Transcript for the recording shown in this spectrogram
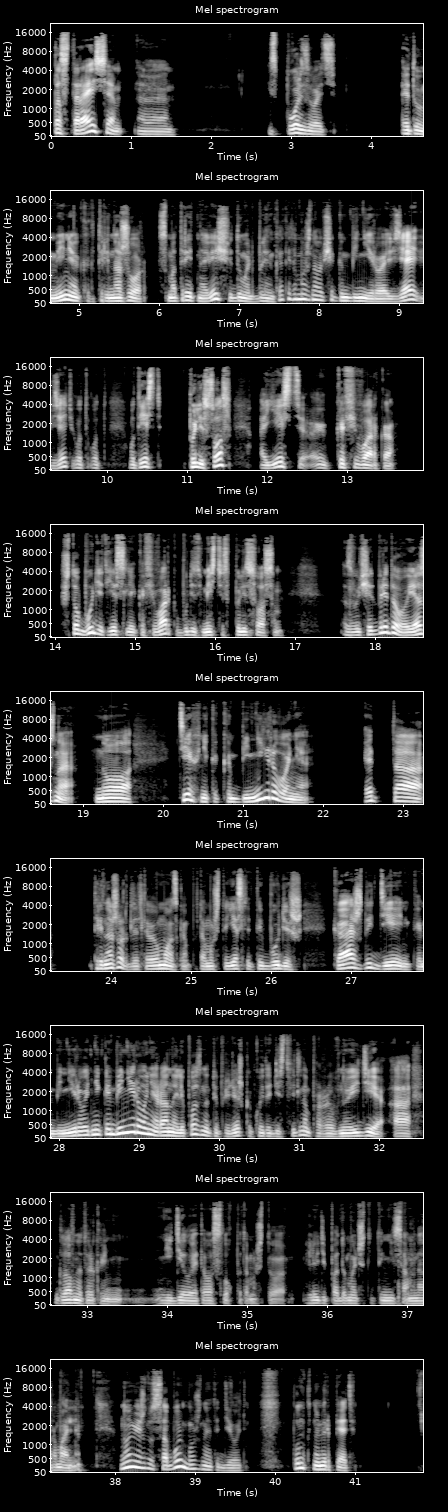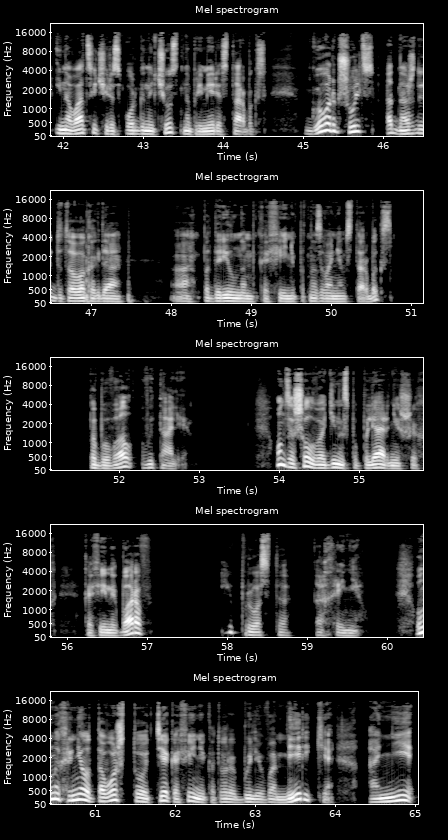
Постарайся э, использовать это умение как тренажер. Смотреть на вещи и думать, блин, как это можно вообще комбинировать? Взять, взять вот, вот, вот есть пылесос, а есть э, кофеварка. Что будет, если кофеварка будет вместе с пылесосом? Звучит бредово, я знаю. Но техника комбинирования — это тренажер для твоего мозга, потому что если ты будешь каждый день комбинировать не комбинирование, рано или поздно ты придешь к какой-то действительно прорывной идее. А главное только не делай этого слух, потому что люди подумают, что ты не сам нормальный. Но между собой можно это делать. Пункт номер пять. Инновации через органы чувств на примере Starbucks. Говард Шульц однажды до того, когда а, подарил нам кофейню под названием Starbucks, побывал в Италии. Он зашел в один из популярнейших кофейных баров и просто охренел. Он охренел от того, что те кофейни, которые были в Америке, они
